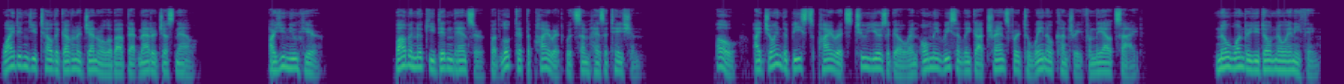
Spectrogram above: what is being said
why didn't you tell the Governor-General about that matter just now? Are you new here? Babanuki didn't answer but looked at the pirate with some hesitation. Oh, I joined the Beast's Pirates two years ago and only recently got transferred to Wano country from the outside. No wonder you don't know anything.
